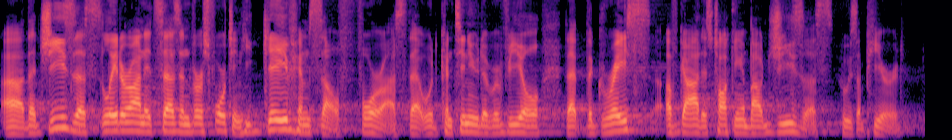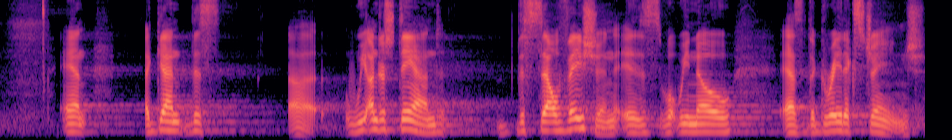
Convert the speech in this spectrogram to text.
Uh, that Jesus, later on, it says in verse 14, he gave himself for us. That would continue to reveal that the grace of God is talking about Jesus who's appeared. And again, this, uh, we understand the salvation is what we know as the great exchange.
